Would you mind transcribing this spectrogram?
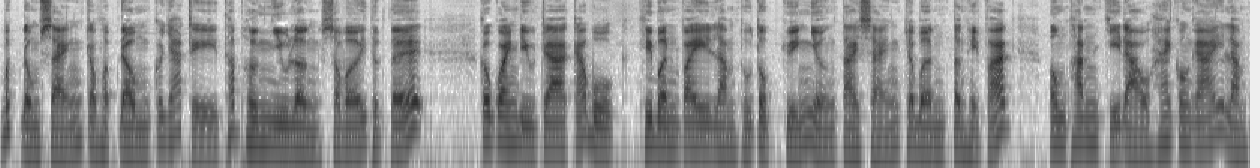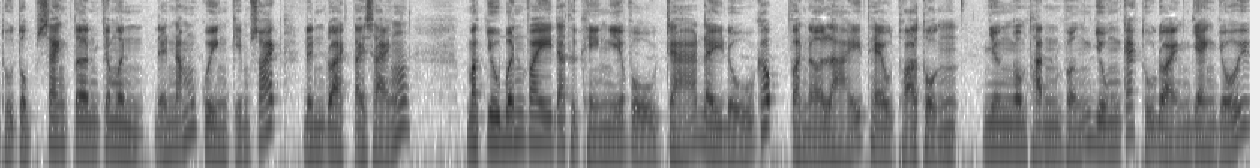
bất động sản trong hợp đồng có giá trị thấp hơn nhiều lần so với thực tế. Cơ quan điều tra cáo buộc khi bên vay làm thủ tục chuyển nhượng tài sản cho bên Tân Hiệp Phát, ông Thanh chỉ đạo hai con gái làm thủ tục sang tên cho mình để nắm quyền kiểm soát, định đoạt tài sản. Mặc dù bên vay đã thực hiện nghĩa vụ trả đầy đủ gốc và nợ lãi theo thỏa thuận, nhưng ông Thanh vẫn dùng các thủ đoạn gian dối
